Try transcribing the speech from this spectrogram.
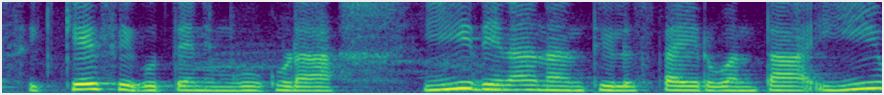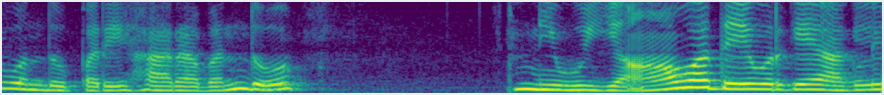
ಸಿಕ್ಕೇ ಸಿಗುತ್ತೆ ನಿಮಗೂ ಕೂಡ. ಈ ದಿನ ನಾನು ತಿಳಿಸ್ತಾ ಇರುವಂಥ ಈ ಒಂದು ಪರಿಹಾರ ಬಂದು ನೀವು ಯಾವ ದೇವರಿಗೆ ಆಗಲಿ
